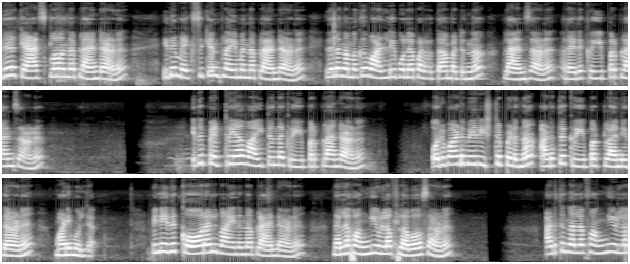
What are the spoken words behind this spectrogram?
ഇത് കാറ്റ്സ്ക്ലോ എന്ന പ്ലാന്റ് ആണ്. ഇത് മെക്സിക്കൻ ഫ്ലെയിം എന്ന പ്ലാന്റ് ആണ്. ഇതെല്ലാം നമുക്ക് വള്ളി പോലെ പടർത്താൻ പറ്റുന്ന പ്ലാന്റ്സ് ആണ്. അതായത് ക്രീപ്പർ പ്ലാന്റ്സ് ആണ്. ഇത് പെട്രിയ വൈറ്റ് എന്ന ക്രീപ്പർ പ്ലാന്റ് ആണ്. ഒരുപാട് പേര് ഇഷ്ടപ്പെടുന്ന അടുത്ത ക്രീപ്പർ പ്ലാന്റ് ഇതാണ് മണിമുല്ല. പിന്നെ ഇത് കോറൽ വൈൻ എന്ന പ്ലാന്റ് ആണ്. നല്ല ഭംഗിയുള്ള ഫ്ലവേഴ്സ് ആണ്. അടുത്ത നല്ല ഭംഗിയുള്ള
